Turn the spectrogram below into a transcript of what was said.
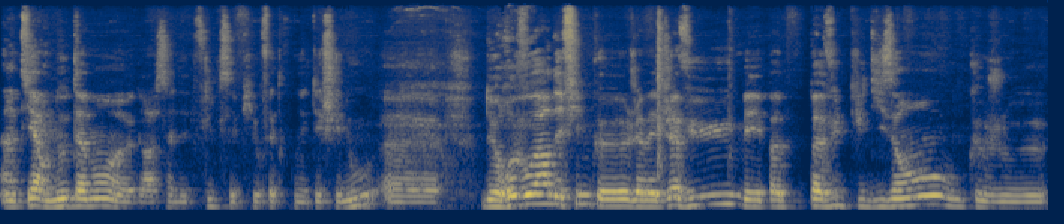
un tiers notamment euh, grâce à Netflix et puis au fait qu'on était chez nous, euh, de revoir des films que j'avais déjà vus mais pas pas vus depuis 10 ans ou que je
